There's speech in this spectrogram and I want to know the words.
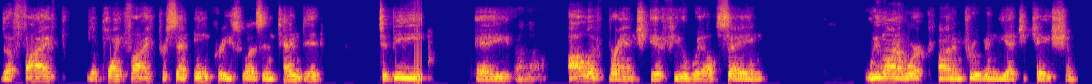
The five, the 0.5% increase was intended to be a uh, olive branch, if you will, saying, we want to work on improving the education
